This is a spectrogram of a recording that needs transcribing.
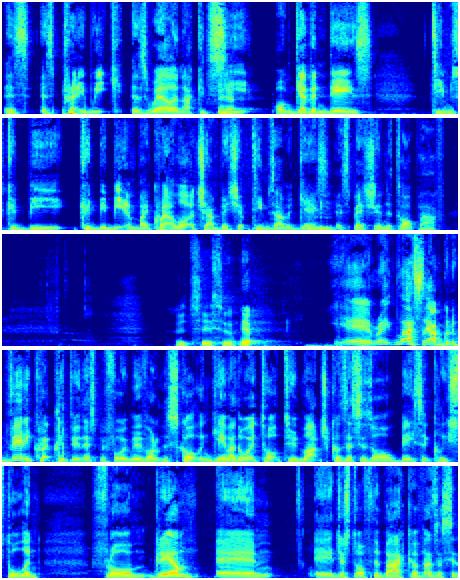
is is pretty weak as well. And I could see yeah. on given days teams could be could be beaten by quite a lot of championship teams. I would guess, mm-hmm. especially in the top half. I would say so. Yep. Yeah, right. Lastly, I'm going to very quickly do this before we move on to the Scotland game. I don't want to talk too much because this is all basically stolen from Graham. Um, uh, just off the back of, as I said,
